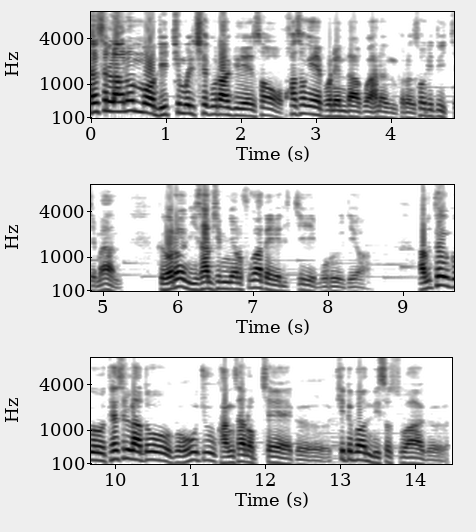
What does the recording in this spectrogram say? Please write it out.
테슬라는 뭐 리튬을 채굴하기 위해서 화성에 보낸다고 하는 그런 소리도 있지만 그거는 2, 30년 후가 될지 모르지요. 아무튼 그 테슬라도 그 호주 광산업체 그 키드번 리소스와 그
